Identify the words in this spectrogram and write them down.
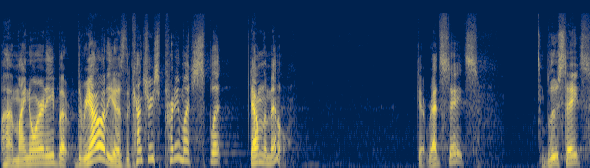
uh, minority? But the reality is, the country's pretty much split down the middle. Get red states, blue states.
